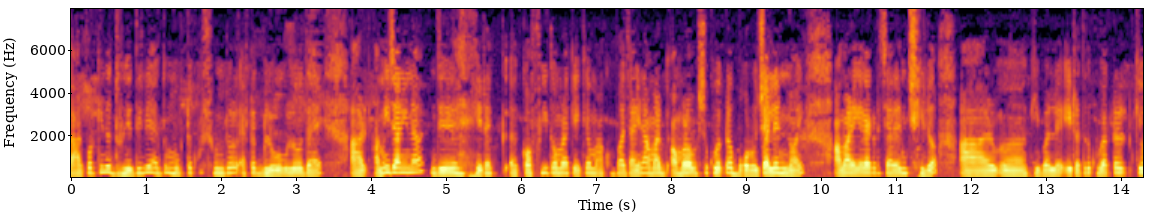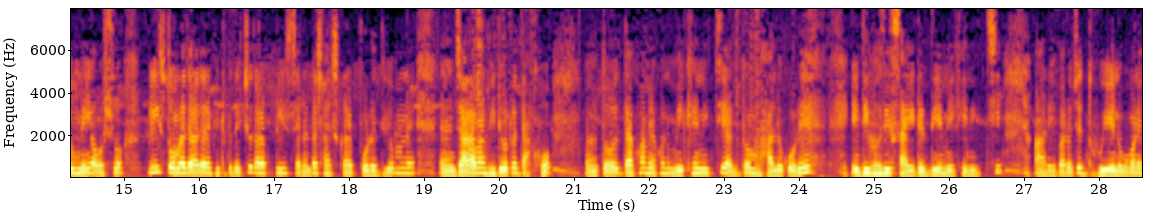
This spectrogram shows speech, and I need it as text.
তারপর কিন্তু ধুয়ে দিলে একদম মুখটা খুব সুন্দর একটা গ্লো গ্লো দেয়। আর আমি জানি না যে এটা কফি তোমরা কে কে মাখো বা জানি না, আমার আমার অবশ্য খুব একটা বড় চ্যালেঞ্জ নয়। আমার এর একটা চ্যালেঞ্জ ছিল। আর কি বলে, এটাতে তো খুব একটা কেউ নেই অবশ্য। প্লিজ তোমরা যারা যারা ভিডিওটা দেখছ, তারা প্লিজ চ্যানেলটা সাবস্ক্রাইব করে দিও। মানে যারা আমার ভিডিওটা দেখো তো দেখো আমি এখন মেখে নিচ্ছি একদম ভালো করে। এদিক ওদিক সাইডে দিয়ে মেখে নিচ্ছি। আর এবার হচ্ছে ধুয়ে নেব মানে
